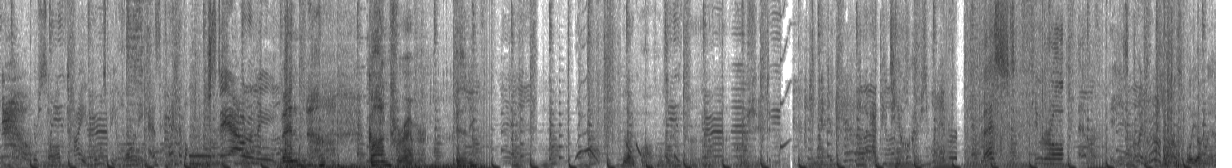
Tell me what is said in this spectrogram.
now. You're so uptight. You must be horny as hell. Stay out of me. Ben, gone forever, isn't he? best funeral ever. He's quite a responsible young man.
